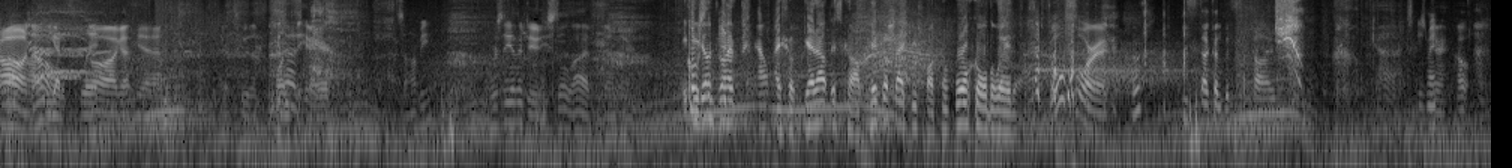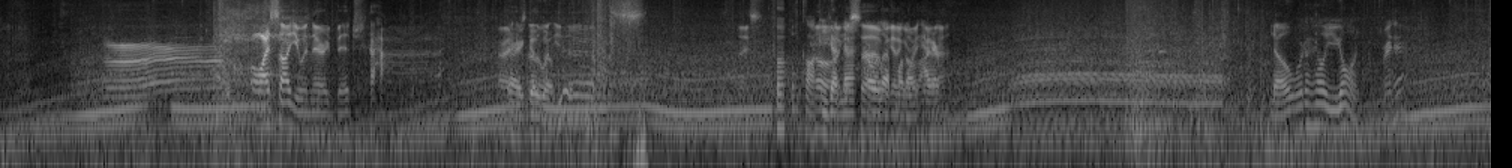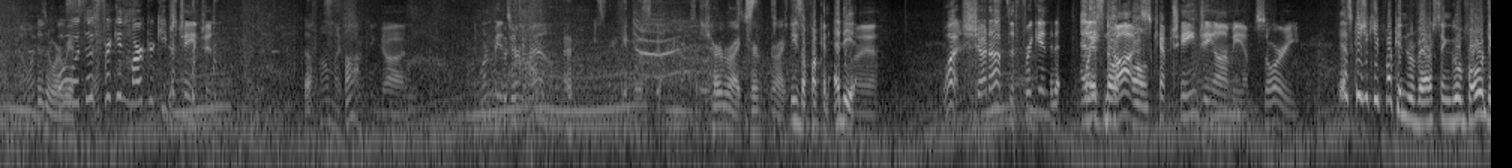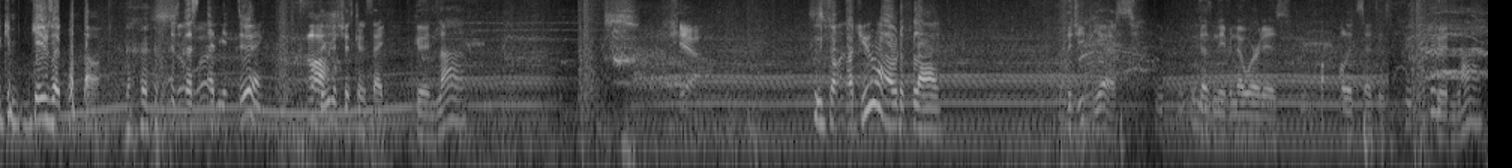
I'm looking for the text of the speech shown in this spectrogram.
Oh, no. You got a split. Oh, I got, yeah. I got two of them. One here. spare. Zombie? Where's the other dude? He's still alive down here. If you don't drive right now, I shall get out this car, pick up that juice box, and walk all the way there. Go for it! He's stuck on the side. God. Excuse me. Here. Oh. Oh, I saw you in there, you bitch. Haha. Alright, Alright, here's go, another one. Yes. Nice. 12 o'clock. Oh, you got I guess, an uh, hour we left, gotta go right here. huh? No, where the hell are you going? Right here. No one? This isn't where we oh, this freaking marker keeps changing. Oh my fuck? fucking god. It wanted me to turn around. Turn right, turn right. He's a fucking Oh idiot. yeah. What? Shut up! The freaking And, And white it's not dots wrong. kept changing on me. I'm sorry. Yeah, it's because you keep fucking reversing, going forward. The game's like, what the is So this what? idiot doing? I Oh, was just gonna say, good luck. yeah. Who taught you how to fly? The GPS doesn't even know where it is. All it says is, good luck.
